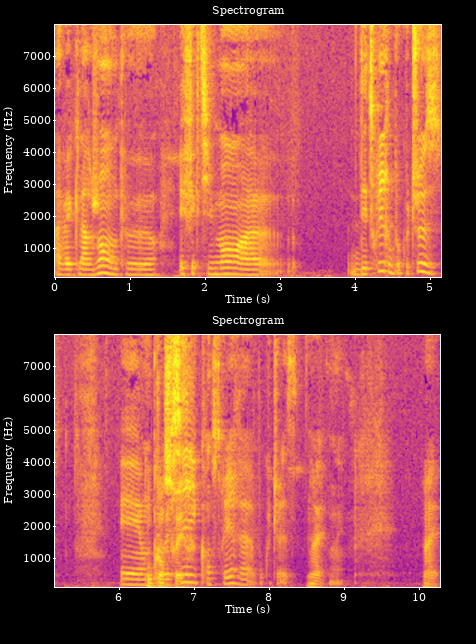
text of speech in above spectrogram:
avec l'argent, on peut effectivement euh, détruire beaucoup de choses. Et on Ou peut construire. aussi construire euh, beaucoup de choses. Ouais. Ouais.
